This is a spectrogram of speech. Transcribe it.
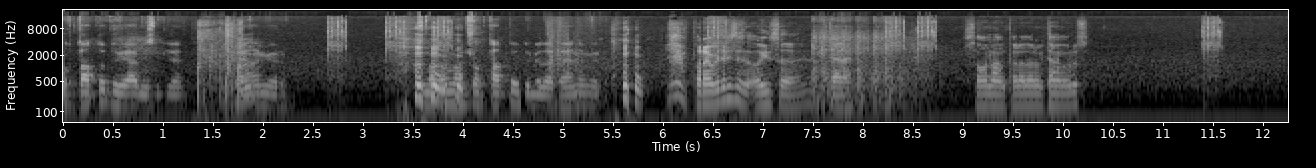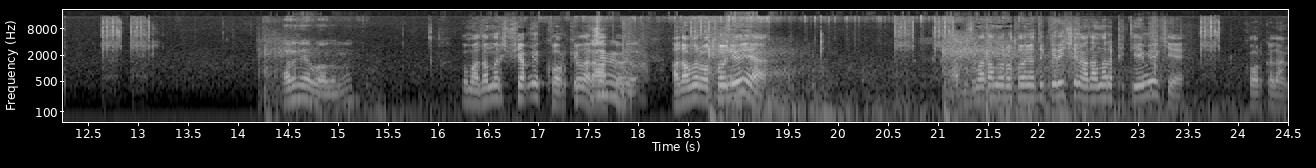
Çok tatlı duruyor ya bizimkiler. Dayanamıyorum. Bizim adamlar çok tatlı duruyorlar dayanamıyorum. Vurabilirsiniz oyun sana bir tane. Sonra Antalya'ya doğru bir tane vururuz. Nerede ya bu adamlar? Oğlum adamlar hiçbir şey yapmıyor korkuyorlar Bekleyeceğim abi. evde. Adamlar oto oynuyor ya. Abi bizim adamlar oto oynadıkları için adamlara pikleyemiyor ki. Korkudan.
